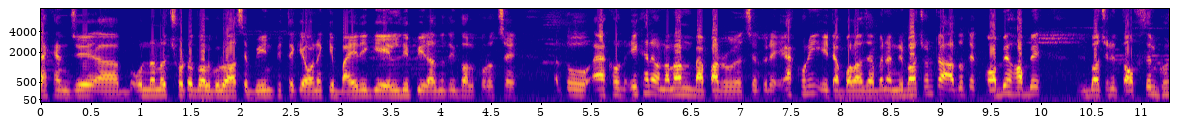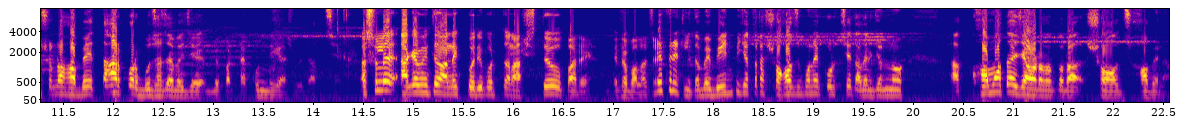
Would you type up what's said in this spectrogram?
দেখেন যে অন্যান্য ছোট দলগুলো আছে বিএনপি থেকে অনেকে বাইরে গিয়ে এলডিপি রাজনৈতিক দল করেছে তো এখন এখানেও নানান ব্যাপার রয়েছে। তো এখনই এটা বলা যাবে না নির্বাচনটা আদতে কবে হবে নির্বাচনী তফসিল ঘোষণা হবে তারপর বোঝা যাবে যে ব্যাপারটা কোন দিকে আসলে যাচ্ছে। আসলে আগামীতে অনেক পরিবর্তন আসতেও পারে এটা বলা যায়। ডেফিনেটলি তবে বিএনপি যতটা সহজ মনে করছে তাদের জন্য ক্ষমতায় যাওয়াটা ততটা সহজ হবে না।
